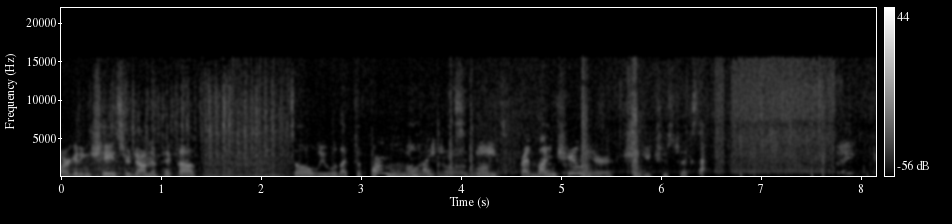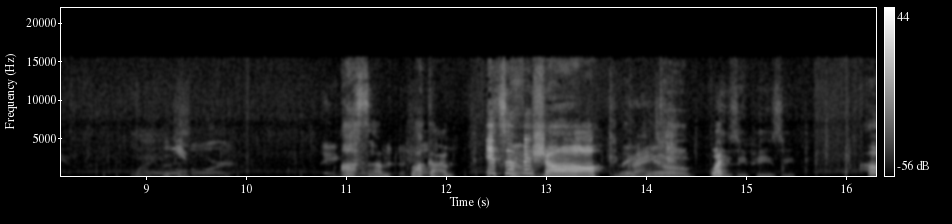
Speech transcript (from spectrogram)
people are getting chased or down to pick up. So we would like to formally invite you to be Redline cheerleader, should you choose to accept. Yeah. Awesome. Welcome. It's official. Congrats. Oh, What? Easy peasy. Hell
